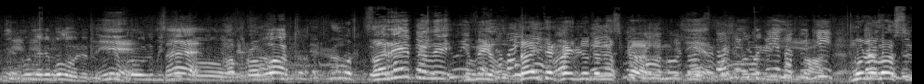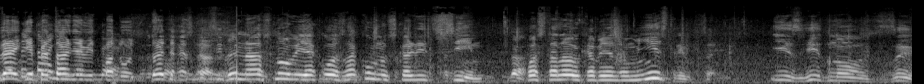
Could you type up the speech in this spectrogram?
Ні, ну не риболов. Риболов це на правах зарибили і виловили. Дайте, хай людина скаже. Може, у вас деякі питання відпадуть. Дайте хай скаже. Ви на основі якого закону, скажіть всім, постанови Кабінету міністрів це, і згідно з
